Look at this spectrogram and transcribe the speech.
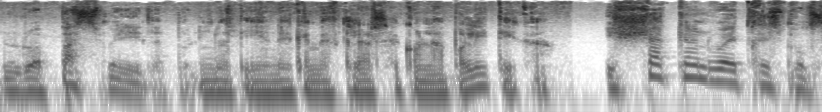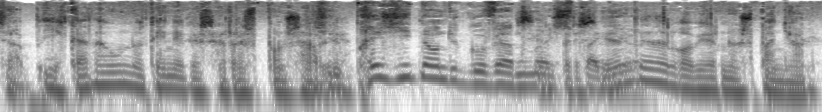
no tiene que mezclarse con la política. Y cada uno tiene que ser responsable. Si el presidente del gobierno español.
